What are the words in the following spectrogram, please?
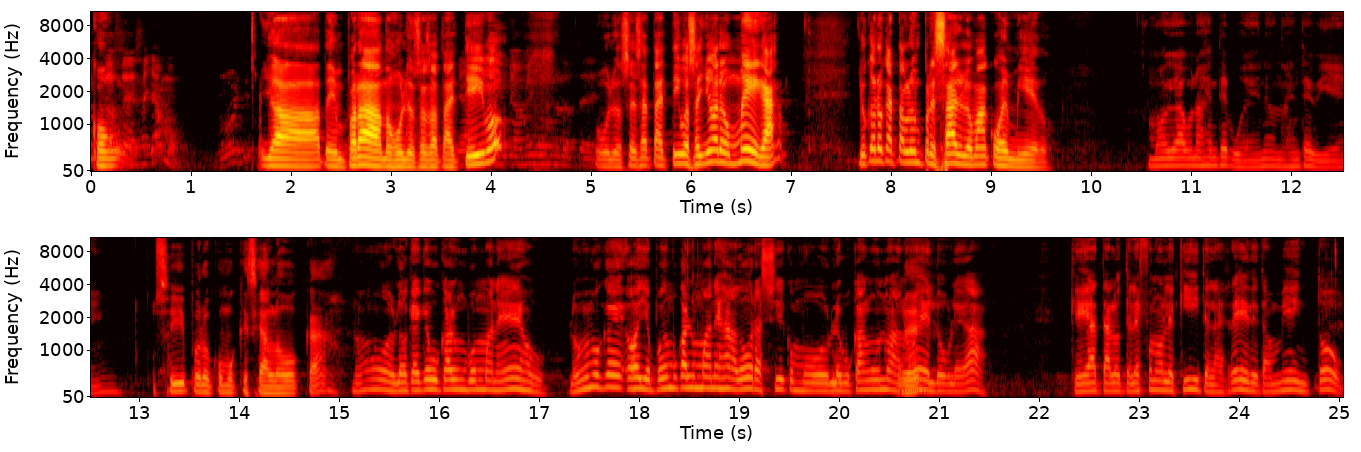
Con, ya temprano, Julio César está activo. Julio César está activo. Señores, Omega, yo creo que hasta los empresarios le van a coger miedo. Omega una gente buena, una gente bien. Sí, pero como que se aloca. No, lo que hay que buscar es un buen manejo. Lo mismo que, oye, pueden buscarle un manejador así como le buscan uno a Manuel, doble A. Que hasta los teléfonos le quiten, las redes también, todo.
